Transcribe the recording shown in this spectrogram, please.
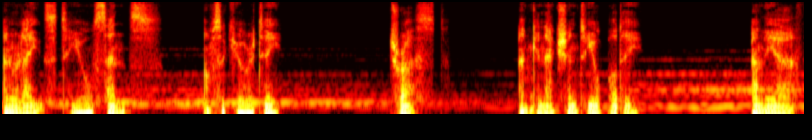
and relates to your sense of security, trust, and connection to your body and the earth.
